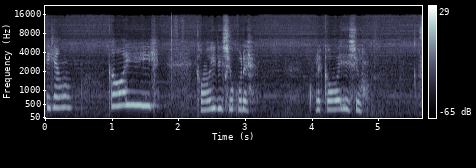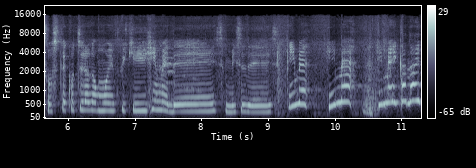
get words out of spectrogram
でしゃんかわいい。かわいいでしょ？これ。これかわいいでしょ？そしてこちらがもう一匹姫です。メスです。姫！姫！姫行かない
